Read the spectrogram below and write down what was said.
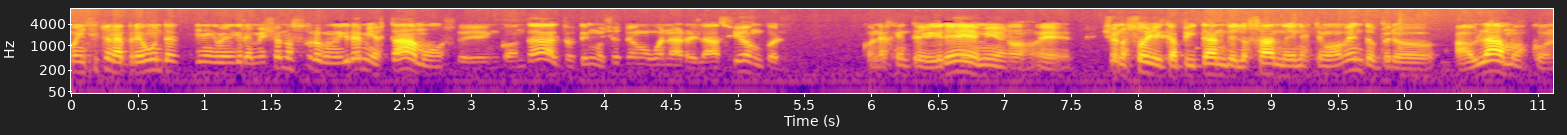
me hiciste una pregunta que tiene que ver con el gremio. Yo nosotros con el gremio estamos en contacto, tengo yo tengo buena relación con, con la gente del gremio. Eh, yo no soy el capitán de los Andes en este momento, pero hablamos con,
